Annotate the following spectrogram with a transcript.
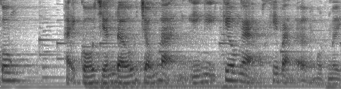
cung, hãy cố chiến đấu chống lại những ý nghĩ kiêu ngạo khi bạn ở một mình.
